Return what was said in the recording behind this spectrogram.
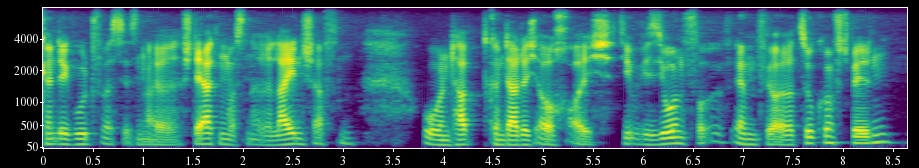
könnt ihr gut, was sind eure Stärken, was sind eure Leidenschaften und habt, könnt dadurch auch euch die Vision für, ähm, für eure Zukunft bilden.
